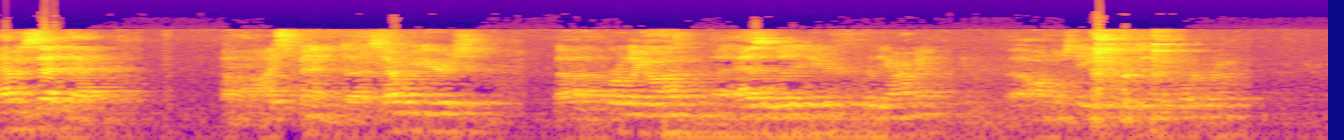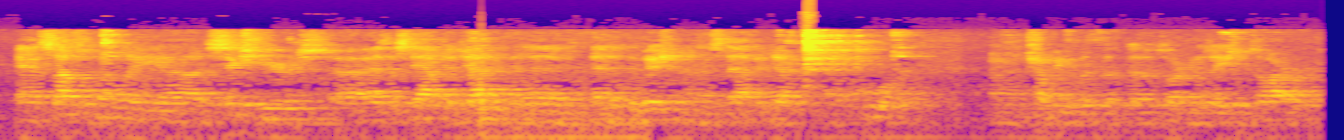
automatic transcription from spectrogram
Having said that, I spent uh, several years uh, early on uh, as a litigator for the Army, almost eight years in the courtroom, and subsequently six years as a staff advocate at a, division and a staff advocate at. I'm chubby with what those organizations are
